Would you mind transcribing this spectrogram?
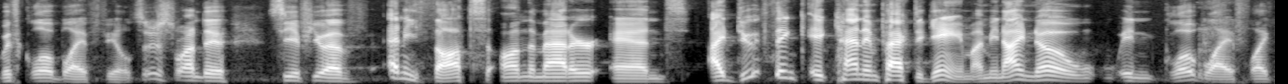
with Globe Life Field. So just wanted to see if you have any thoughts on the matter. And I do think it can impact a game. I mean, I know in Globe Life, like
